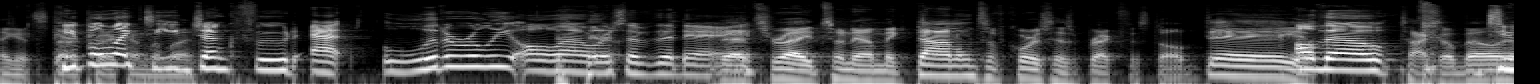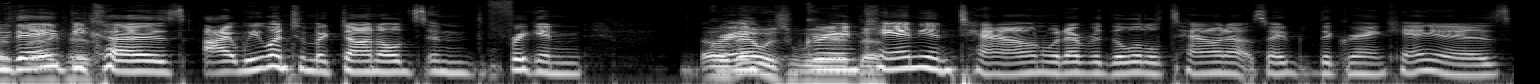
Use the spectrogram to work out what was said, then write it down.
I get Star People Trek like to eat junk food at literally all hours of the day. That's right. So now McDonald's, of course, has breakfast all day. Although, Taco Bell do they? breakfast. Because I we went to McDonald's in friggin' Oh, Grand, that was weird, Grand though. Canyon Town, whatever the little town outside the Grand Canyon is.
